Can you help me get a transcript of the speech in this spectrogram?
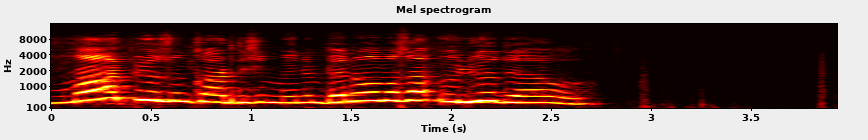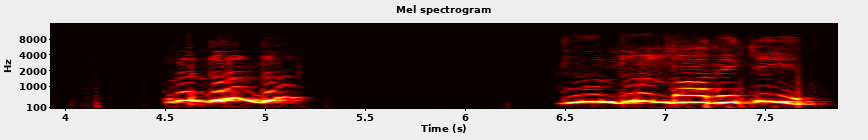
Ne yapıyorsun kardeşim benim? Ben olmasam ölüyordu ya o. Durun durun durun. Durun durun daha bekleyin.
